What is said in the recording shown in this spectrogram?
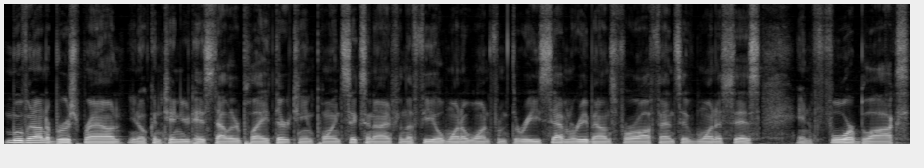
moving on to Bruce Brown, you know, continued his stellar play 13 points, 6 and 9 from the field, 1 1 from 3, 7 rebounds, 4 offensive, 1 assist, and 4 blocks.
